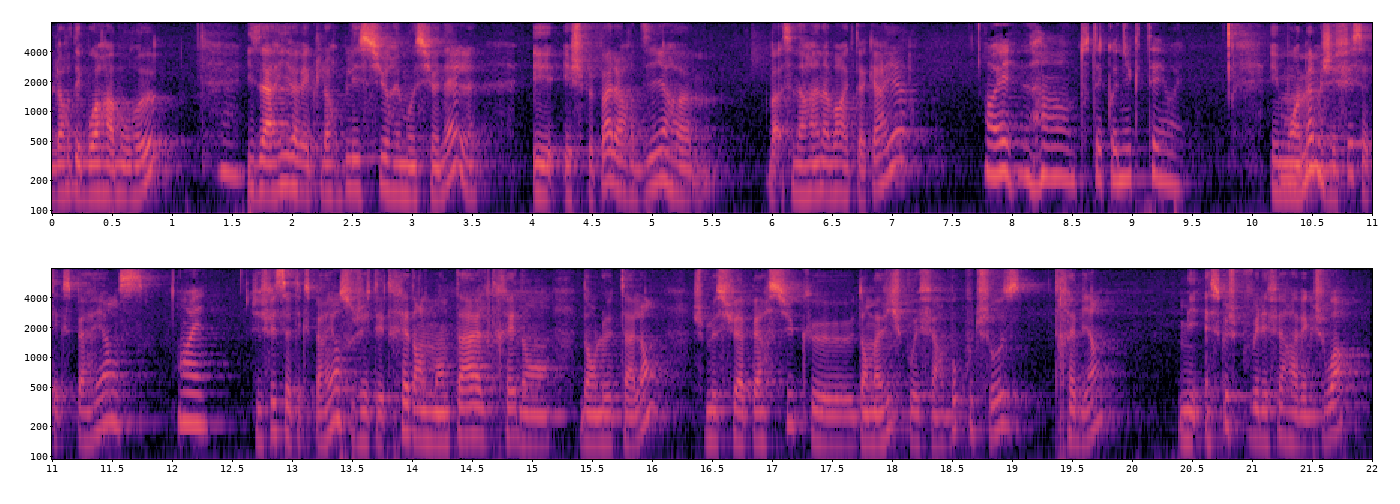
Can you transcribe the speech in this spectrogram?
leurs déboires amoureux, ils arrivent avec leurs blessures émotionnelles. Et, et je ne peux pas leur dire, euh, bah, ça n'a rien à voir avec ta carrière. Oui, tout est connecté. Et moi-même, j'ai fait cette expérience. Oui. J'ai fait cette expérience où j'étais très dans le mental, très dans, dans le talent. Je me suis aperçu que dans ma vie, je pouvais faire beaucoup de choses très bien, mais est-ce que je pouvais les faire avec joie?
